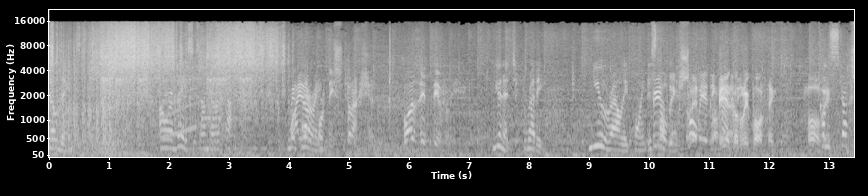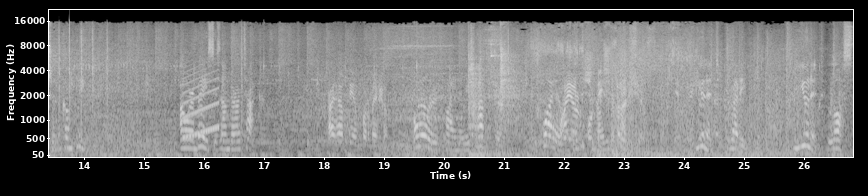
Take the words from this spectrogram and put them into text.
Building. Our base is under attack. Fire Repairing. for destruction. Positively. Unit ready. New rally point Fielding established. Soviet Vehicle reporting. Moving. Construction complete. Our base is under attack. I have the information. Oil refinery captured. Acquiring Fire for destruction. Unit ready. Unit lost.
